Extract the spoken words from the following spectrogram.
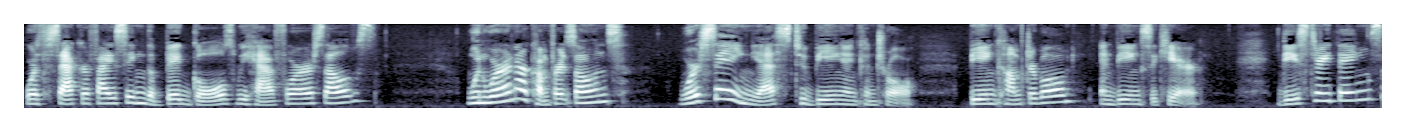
worth sacrificing the big goals we have for ourselves? When we're in our comfort zones, we're saying yes to being in control, being comfortable, and being secure. These three things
